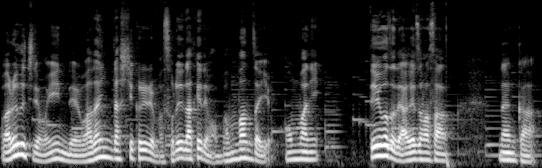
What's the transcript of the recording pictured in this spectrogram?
悪口でもいいんで話題に出してくれればそれだけでも万々歳よ。ほんまに。ということで、あげざまさん、なんか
